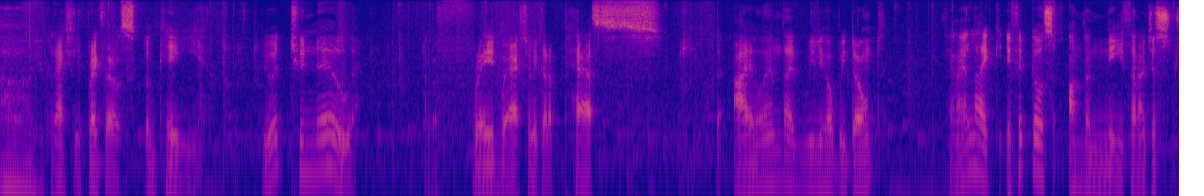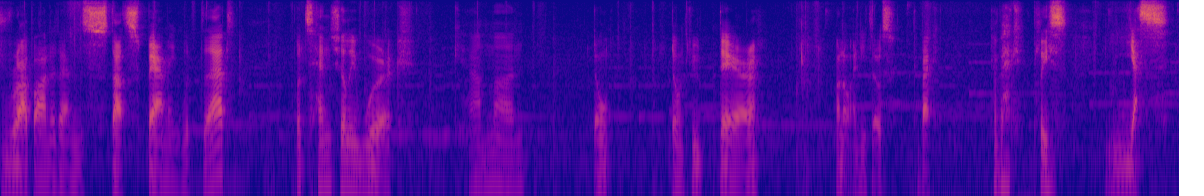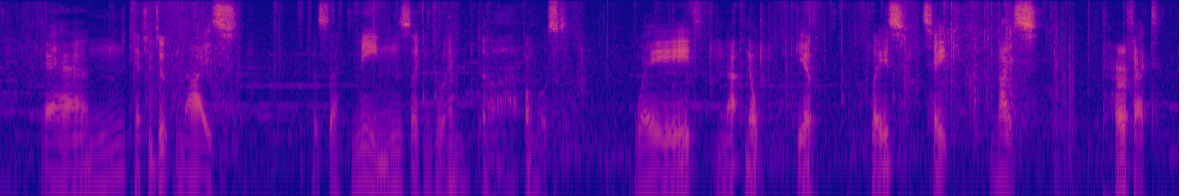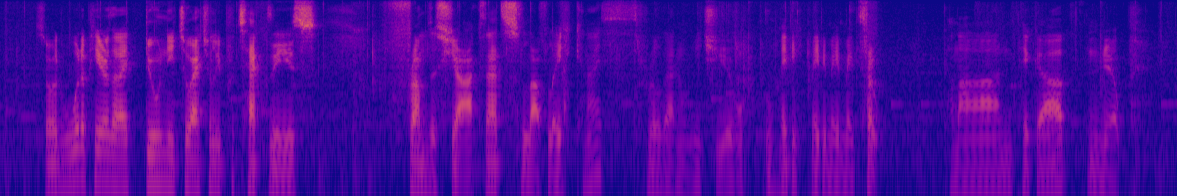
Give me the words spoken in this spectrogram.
Oh, you could actually break those. Okay. Good to know. I'm afraid we're actually gonna pass the island. I really hope we don't. Can I like, if it goes underneath and I just drop on it and start spamming, would that potentially work? Come on. Don't, don't you dare. Oh no, I need those. Come back. Come back, please. Yes. And catch you too. Nice. Because that means I can go and... Uh, almost. Wait. Not, nope. Give. Place. Take. Nice. Perfect. So it would appear that I do need to actually protect these from the shark. That's lovely. Can I throw that and reach you? Ooh, maybe, maybe, maybe, maybe. Throw. Come on, pick up. Nope.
